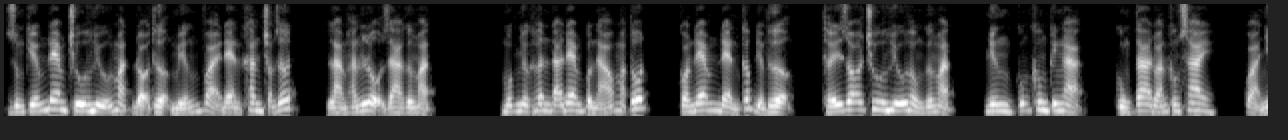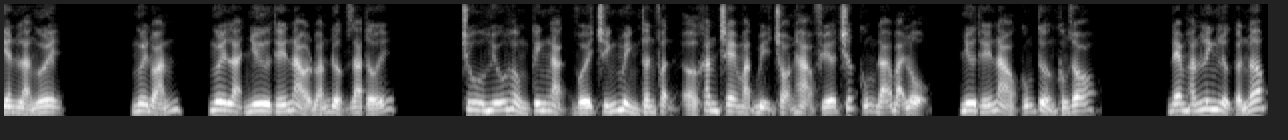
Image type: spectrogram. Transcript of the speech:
dùng kiếm đem Chu Hữu mặt đỏ thượng miếng vải đen khăn cho rớt, làm hắn lộ ra gương mặt. Một Nhược Hân đã đem quần áo mặc tốt, còn đem đèn cấp điểm thượng, thấy rõ Chu Hữu Hồng gương mặt, nhưng cũng không kinh ngạc, cùng ta đoán không sai, quả nhiên là ngươi. Ngươi đoán, ngươi là như thế nào đoán được ra tới? Chu Hữu Hồng kinh ngạc với chính mình thân phận ở khăn che mặt bị chọn hạ phía trước cũng đã bại lộ, như thế nào cũng tưởng không rõ. Đem hắn linh lực ẩn nấp,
